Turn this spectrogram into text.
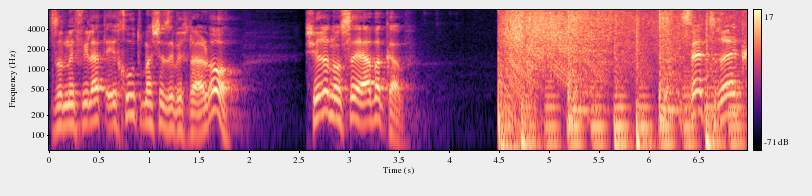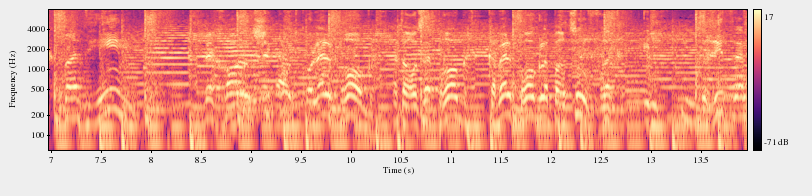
זו נפילת איכות, מה שזה בכלל לא. שיר הנושא Abacab. זה טרק מדהים בכל שיפוט, כולל פרוג. אתה רוצה פרוג? קבל פרוג לפרצוף, רק עם rhythm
